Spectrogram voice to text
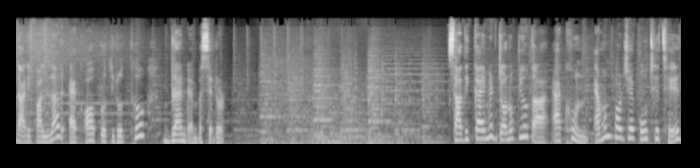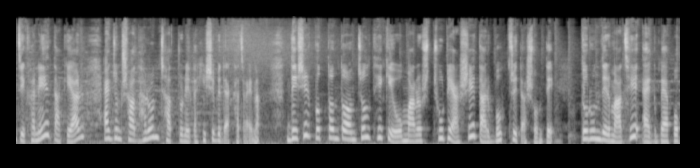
দাড়িপাল্লার এক অপ্রতিরোধ্য ব্র্যান্ড অ্যাম্বাসেডর। সাদিক কায়েমের জনপ্রিয়তা এখন এমন পর্যায়ে পৌঁছেছে যেখানে তাকে আর একজন সাধারণ ছাত্রনেতা হিসেবে দেখা যায় না। দেশের প্রত্যন্ত অঞ্চল থেকেও মানুষ ছুটে আসে তার বক্তৃতা শুনতে। তরুণদের মাঝে এক ব্যাপক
